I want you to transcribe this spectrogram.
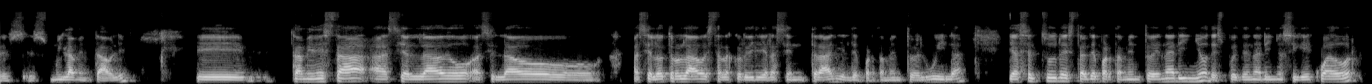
es, es muy lamentable. Eh, también está hacia el lado, hacia el lado, hacia el otro lado está la cordillera central y el departamento del Huila. Y hacia el sur está el departamento de Nariño. Después de Nariño sigue Ecuador.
